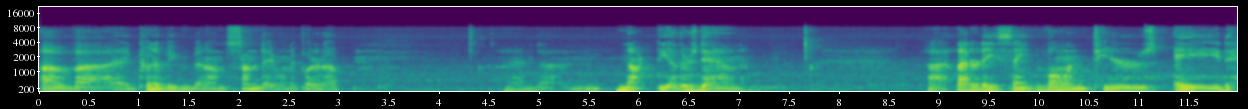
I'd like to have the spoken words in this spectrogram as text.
of uh, it could have even been on Sunday when they put it up and uh, knocked the others down. Uh, Latter day Saint volunteers aid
